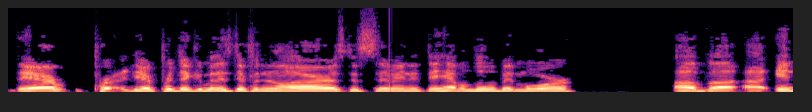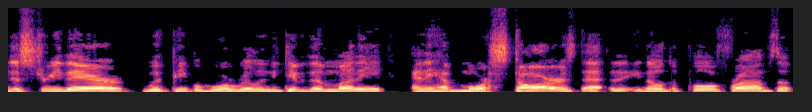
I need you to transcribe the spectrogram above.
Their their predicament is different than ours, considering that they have a little bit more of a, a, industry there with people who are willing to give them money, and they have more stars that you know to pull from. So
